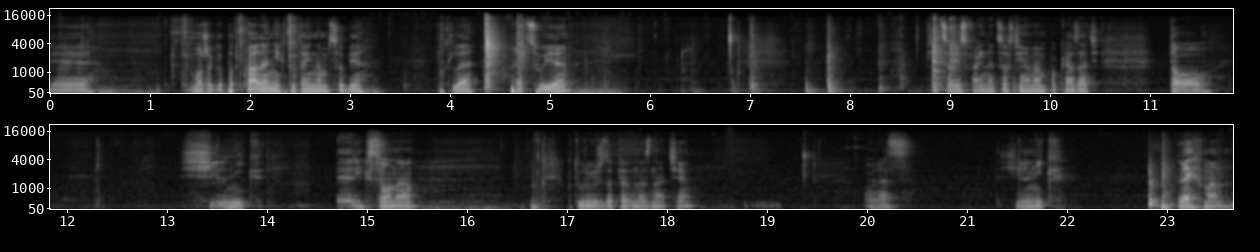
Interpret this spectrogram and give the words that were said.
E, Może go podpalę, niech tutaj nam sobie w tle pracuje. I co jest fajne, co chciałem Wam pokazać, to silnik Ericssona, który już zapewne znacie, oraz silnik Lechman.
